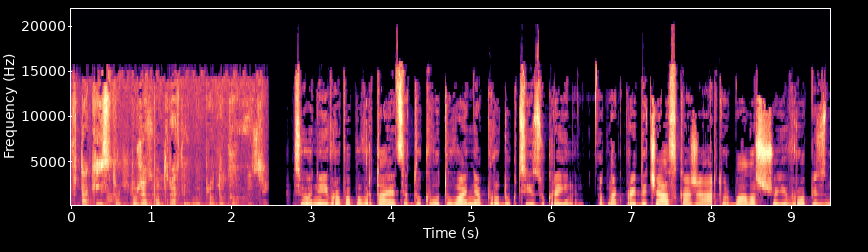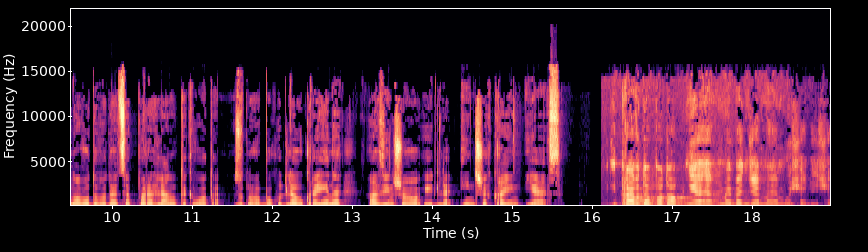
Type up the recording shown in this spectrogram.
w takiej strukturze potrafiły produkować. Сьогодні Європа повертається до квотування продукції з України. Однак прийде час, каже Артур Балаш, що Європі знову доведеться переглянути квоти з одного боку для України, а з іншого і для інших країн ЄС. I prawdopodobnie my będziemy musieli się.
